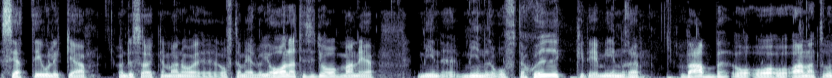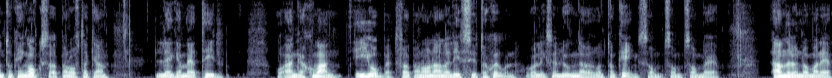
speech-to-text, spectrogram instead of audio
sett i olika undersökningar. Man är ofta mer lojala till sitt jobb, man är min, mindre ofta sjuk, det är mindre vab och, och, och, annat runt omkring också. Att man ofta kan lägga mer tid och engagemang i jobbet för att man har en annan livssituation och liksom lugnare runt omkring som, som, som är annorlunda om man är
